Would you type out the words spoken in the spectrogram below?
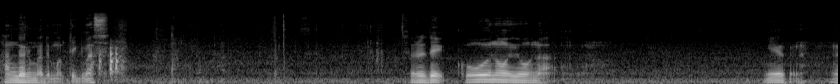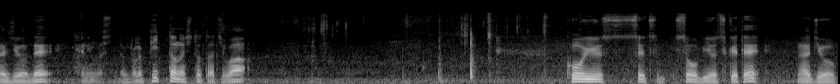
ハンドルまで持っていきます。それでこのような見えるかな？ラジオでやります。だからピットの人たちはこういう設装備をつけてラジオを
